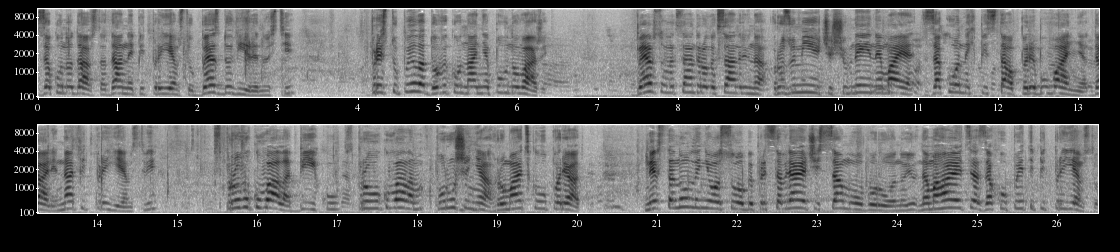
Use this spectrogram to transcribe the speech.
законодавства дане підприємство без довіреності, приступила до виконання повноважень. Бевс Олександра Олександрівна, розуміючи, що в неї немає законних підстав перебування далі на підприємстві, спровокувала бійку, спровокувала порушення громадського порядку. Невстановлені особи, представляючись самообороною, намагаються захопити підприємство.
